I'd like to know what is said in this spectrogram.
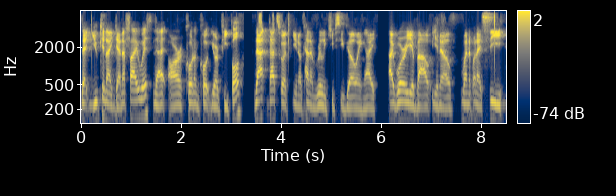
that you can identify with, that are quote unquote your people, that that's what you know kind of really keeps you going. I I worry about, you know, when when I see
